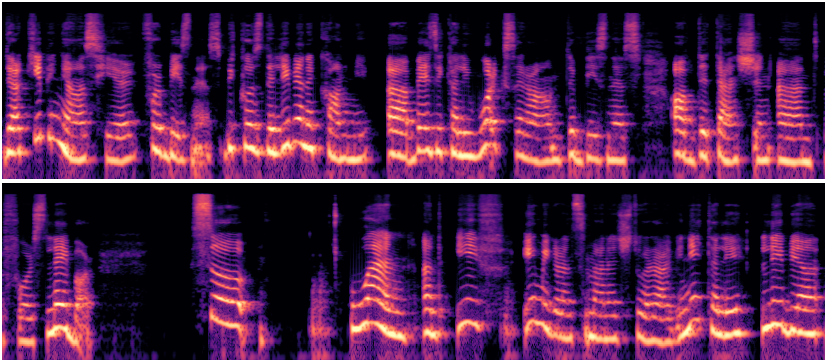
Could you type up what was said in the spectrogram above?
They are keeping us here for business because the Libyan economy uh, basically works around the business of detention and forced labor. So when and if immigrants manage to arrive in Italy, Libya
